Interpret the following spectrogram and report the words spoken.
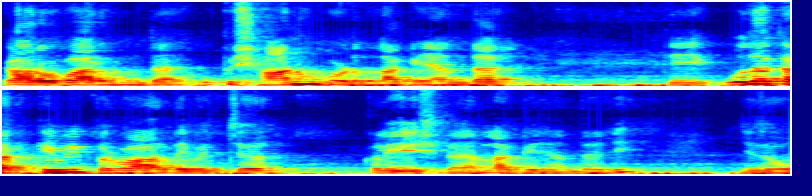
ਕਾਰੋਬਾਰ ਹੁੰਦਾ ਉਹ ਪਿਛਾਂਹ ਨੂੰ ਮੁੜਨ ਲੱਗ ਜਾਂਦਾ ਹੈ ਤੇ ਉਹਦਾ ਕਰਕੇ ਵੀ ਪਰਿਵਾਰ ਦੇ ਵਿੱਚ ਕਲੇਸ਼ ਰਹਿਣ ਲੱਗ ਜਾਂਦਾ ਜੀ। ਜਦੋਂ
